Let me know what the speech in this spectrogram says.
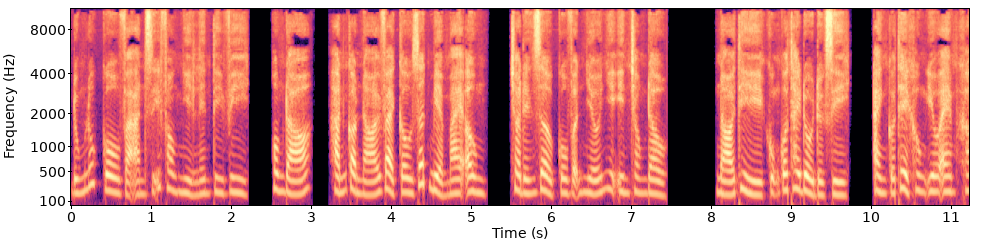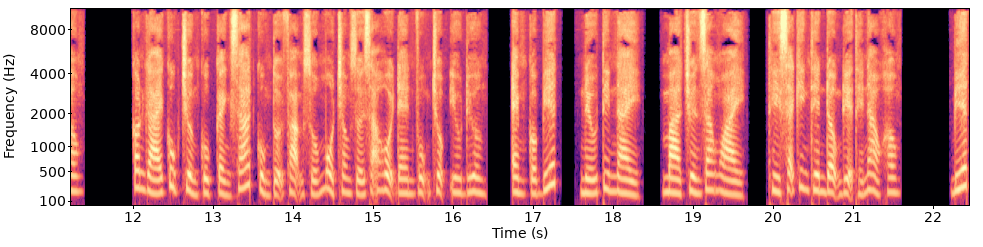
đúng lúc cô và an dĩ phong nhìn lên tivi hôm đó hắn còn nói vài câu rất mỉa mai ông, cho đến giờ cô vẫn nhớ như in trong đầu. Nói thì cũng có thay đổi được gì? Anh có thể không yêu em không? Con gái cục trưởng cục cảnh sát cùng tội phạm số một trong giới xã hội đen vụng trộm yêu đương. Em có biết, nếu tin này mà truyền ra ngoài, thì sẽ kinh thiên động địa thế nào không? Biết,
